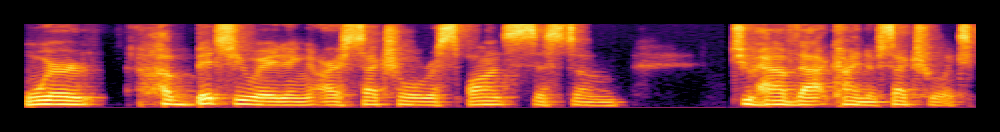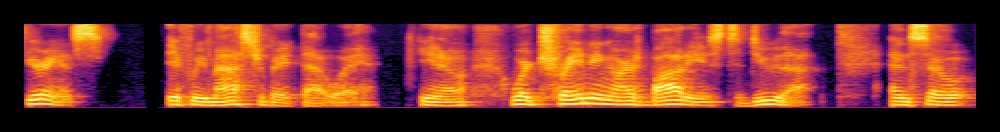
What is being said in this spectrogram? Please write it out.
we're habituating our sexual response system to have that kind of sexual experience if we masturbate that way. You know, we're training our bodies to do that. And so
